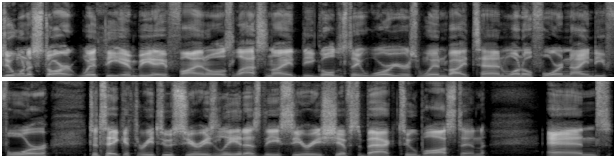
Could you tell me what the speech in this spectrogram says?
do want to start with the NBA Finals. Last night, the Golden State Warriors win by 10, 104 94, to take a 3 2 series lead as the series shifts back to Boston. And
